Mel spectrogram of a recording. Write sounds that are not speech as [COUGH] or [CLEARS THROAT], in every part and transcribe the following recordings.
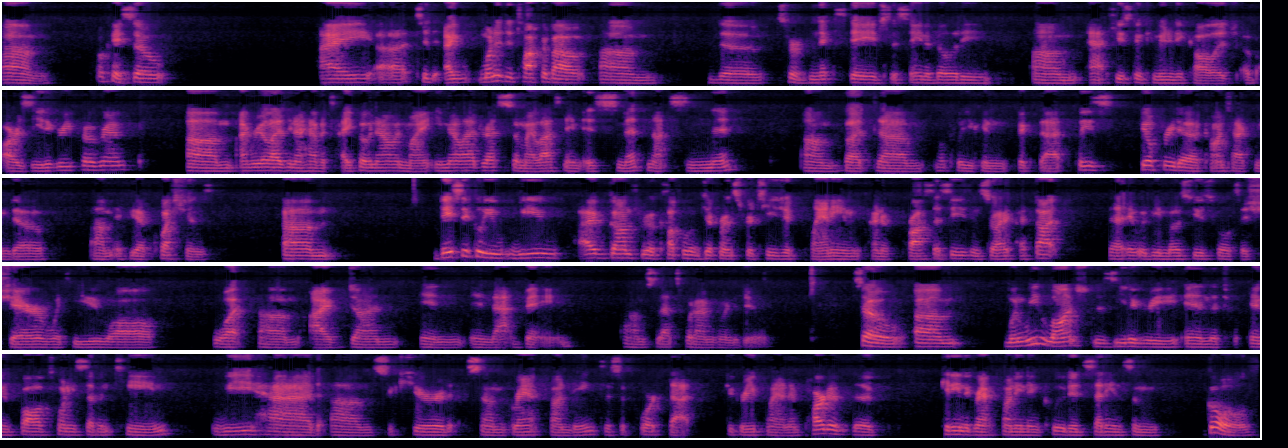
Um, okay, so I uh, to, I wanted to talk about um, the sort of next stage sustainability um, at Houston Community College of our Z degree program. Um, I'm realizing I have a typo now in my email address, so my last name is Smith, not Smith. Um, but um, hopefully you can fix that. Please feel free to contact me though um, if you have questions. Um, basically, we I've gone through a couple of different strategic planning kind of processes, and so I, I thought that it would be most useful to share with you all what um, I've done in in that vein. Um, so that's what I'm going to do. So um, when we launched the Z degree in the in fall of 2017, we had um, secured some grant funding to support that degree plan. And part of the getting the grant funding included setting some goals.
